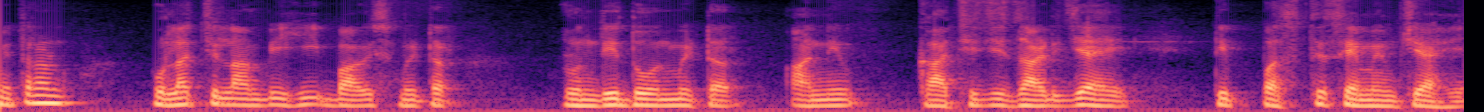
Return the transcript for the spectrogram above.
मित्रांनो पुलाची लांबी ही बावीस मीटर रुंदी दोन मीटर आणि काचेची जाडी जी आहे ती पस्तीस एम एमची आहे.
